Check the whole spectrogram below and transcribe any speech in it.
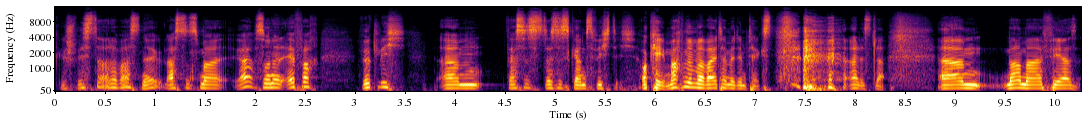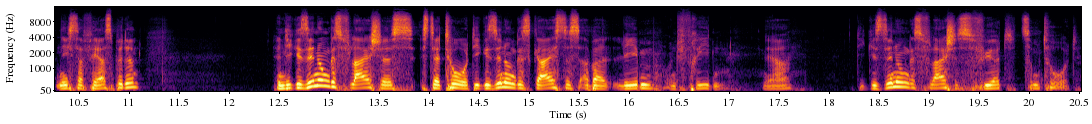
Geschwister oder was? Ne? Lass uns mal, ja, sondern einfach wirklich, ähm, das, ist, das ist ganz wichtig. Okay, machen wir mal weiter mit dem Text. Alles klar. Ähm, mal Vers, nächster Vers bitte. Denn die Gesinnung des Fleisches ist der Tod, die Gesinnung des Geistes aber Leben und Frieden. Ja? Die Gesinnung des Fleisches führt zum Tod.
